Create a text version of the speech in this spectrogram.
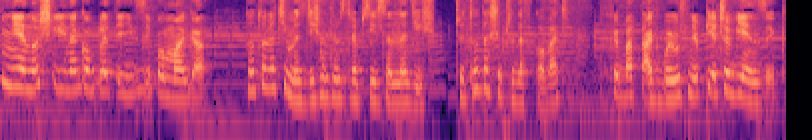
Nie no, ślina kompletnie nic nie pomaga. No to lecimy z dziesiątym strepsilsem na dziś. Czy to da się przedawkować? Chyba tak, bo już mnie piecze w język.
